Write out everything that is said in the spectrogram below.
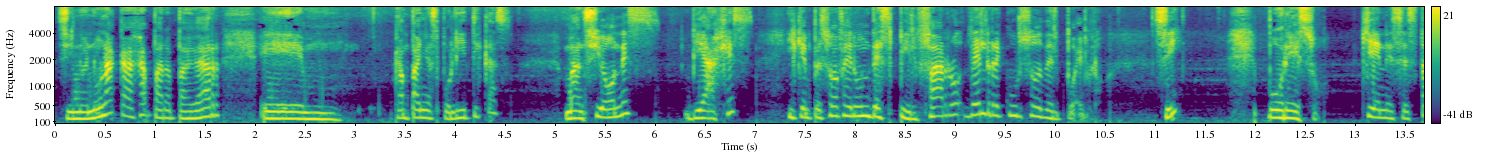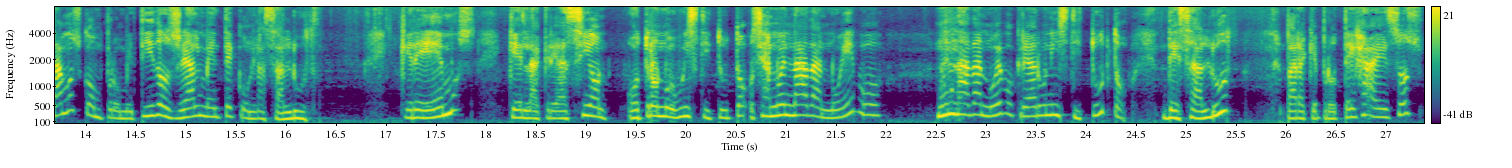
sino en una caja para pagar em, campañas políticas, mansiones, viajes y que empezó a hacer un despilfarro del recurso del pueblo. ¿Sí? Por eso, quienes estamos comprometidos realmente con la salud, creemos que la creación, otro nuevo instituto, o sea, no es nada nuevo, no es nada nuevo crear un instituto de salud para que proteja a esos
